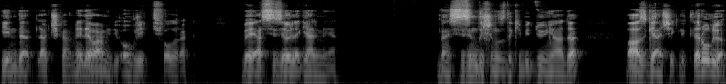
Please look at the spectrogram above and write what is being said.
yeni dertler çıkarmaya devam ediyor objektif olarak veya size öyle gelmeyen. Yani sizin dışınızdaki bir dünyada bazı gerçeklikler oluyor.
